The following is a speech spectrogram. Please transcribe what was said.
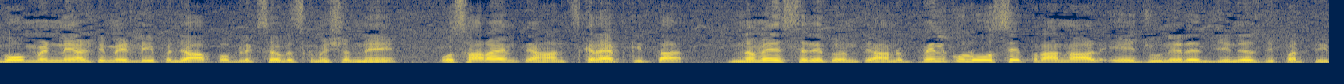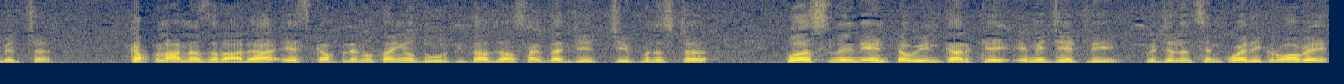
ਗਵਰਨਮੈਂਟ ਨੇ ultimately Punjab public service commission ਨੇ ਉਹ ਸਾਰਾ ਇਮਤਿਹਾਨ ਸਕ੍ਰੈਪ ਕੀਤਾ। ਨਵੇਂ ਸਿਰੇ ਤੋਂ ਇਮਤਿਹਾਨ ਬਿਲਕੁਲ ਉਸੇ ਤਰ੍ਹਾਂ ਨਾਲ ਇਹ ਜੂਨੀਅਰ ਇੰਜੀਨੀਅਰਸ ਦੀ ਭਰਤੀ ਵਿੱਚ ਕਪਲਾ ਨਜ਼ਰ ਆ ਰਿਹਾ। ਇਸ ਕਪਲੇ ਨੂੰ ਤਾਈਓ ਦੂਰ ਕੀਤਾ ਜਾ ਸਕਦਾ, ਜੇ ਚੀਫ ਮਿਨਿਸਟਰ ਪਰਸਨਲੀ ਇੰਟਰਵੀਨ ਕਰਕੇ ਇਮੀਡੀਏਟਲੀ ਵਿਜੀਲੈਂਸ ਇਨਕੁਆਇਰੀ ਕਰਵਾਵੇ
